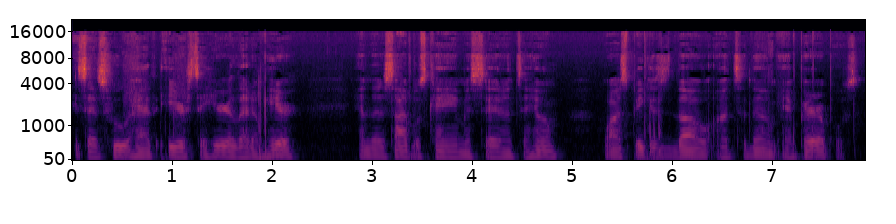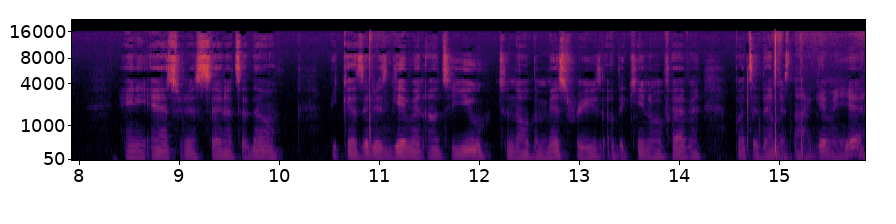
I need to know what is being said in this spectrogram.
It says, "Who hath ears to hear, let him hear." And the disciples came and said unto him, Why speakest thou unto them in parables? And he answered and said unto them, Because it is given unto you to know the mysteries of the kingdom of heaven, but to them it's not given. Yeah.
